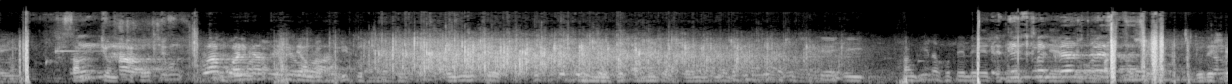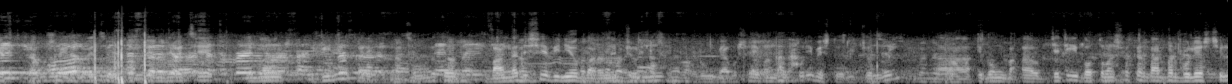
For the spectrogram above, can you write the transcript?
এই সামিট অনুষ্ঠিত হচ্ছে এবং যদি আমরা বলি প্রথমত এই মুহূর্তে এই সাংঘিরা হোটেলে যেখানে চীনের বাংলাদেশের দুদেশের ব্যবসায়ীরা রয়েছে, উদ্যোক্তারা রয়েছে এবং বিনিয়োগকারী আছে মূলত বাংলাদেশে বিনিয়োগ বাড়ানোর জন্য এবং ব্যবসায়ী বান্ধব পরিবেশ তৈরির জন্যই এবং যেটি বর্তমান সরকার বারবার বলে আসছিল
